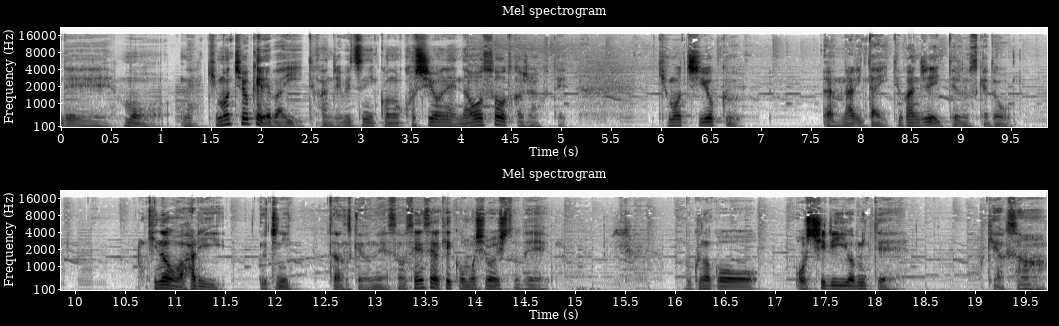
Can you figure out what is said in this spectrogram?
でもうね気持ちよければいいって感じで。別にこの腰をね治そうとかじゃなくて気持ちよくなりたいっていう感じで言ってるんですけど昨日は針打ちに行ったんですけどねその先生が結構面白い人で僕のこうお尻を見て「お客さん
